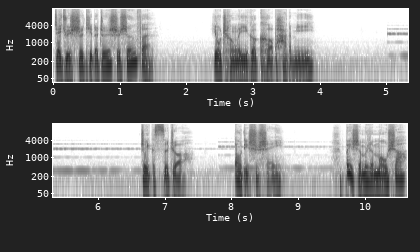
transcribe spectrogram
这具尸体的真实身份，又成了一个可怕的谜。这个死者到底是谁？被什么人谋杀？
